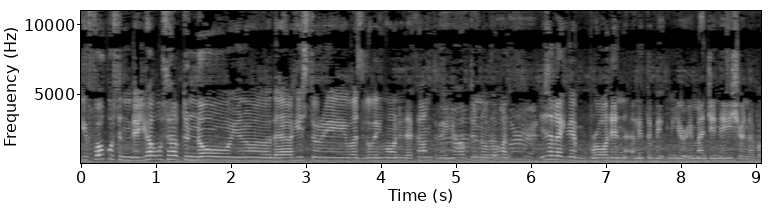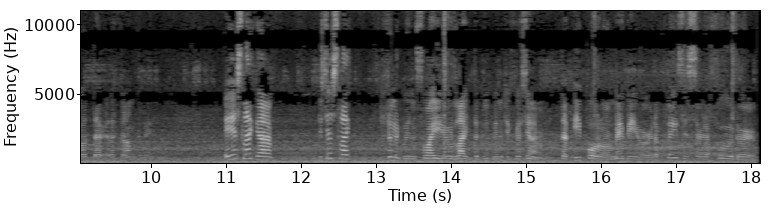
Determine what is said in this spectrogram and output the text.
you focus in there. You also have to know, you know, the history, what's going on in the country. you have to know that one. Learn. It's like they broaden a little bit your imagination about the, the country. It's like a, it's just like Philippines. Why you like the Philippines because you know the people or maybe or the places or the food or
